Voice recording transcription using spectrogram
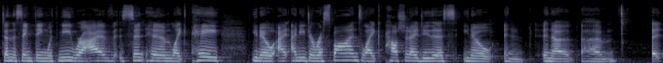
done the same thing with me, where I've sent him like, hey. You know, I, I need to respond. Like, how should I do this? You know, in in a um, a,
